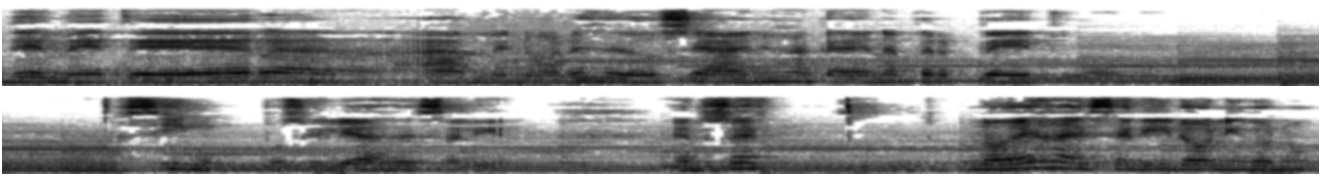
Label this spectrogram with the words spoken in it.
de meter a, menores de 12 años a cadena perpetua sin posibilidades de salir. Entonces, no deja de ser irónico ¿no?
